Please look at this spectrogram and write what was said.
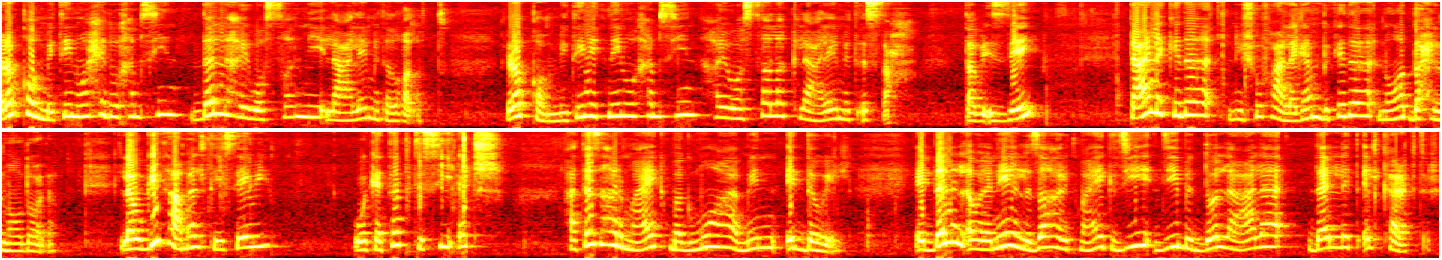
رقم 251 ده اللي هيوصلني لعلامة الغلط. رقم 252 هيوصلك لعلامة الصح. طب إزاي؟ تعالى كده نشوف على جنب كده نوضح الموضوع ده. لو جيت عملت يساوي وكتبت CH هتظهر معاك مجموعة من الدوال. الدالة الأولانية اللي ظهرت معاك دي دي بتدل على دالة ال character.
